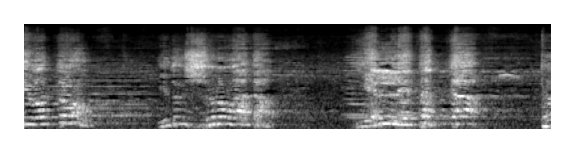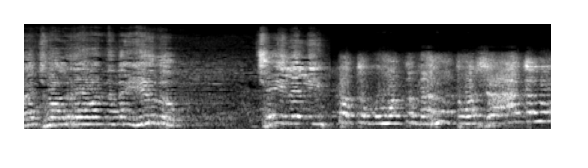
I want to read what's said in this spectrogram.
ಇವತ್ತು ಇದು ಶುರುವಾದ. ಎಲ್ಲಿ ತಕ್ಕ ಪ್ರಜ್ವಲ್ ರೇವಣ್ಣನ ಹಿಡಿದು ಜೈಲಲ್ಲಿ ಇಪ್ಪತ್ತು ಮೂವತ್ತು ನಲವತ್ತು ವರ್ಷ ಆಗಲು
